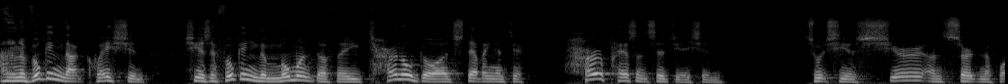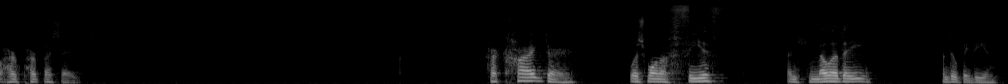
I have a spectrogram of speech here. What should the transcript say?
And in evoking that question, she is evoking the moment of the eternal God stepping into her present situation so that she is sure and certain of what her purpose is. Her character was one of faith and humility and obedience.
